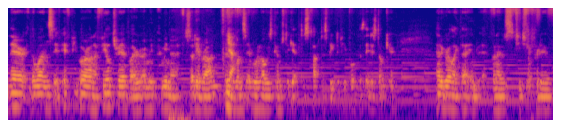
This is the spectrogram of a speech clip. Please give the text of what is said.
they're the ones. If, if people are on a field trip, or I mean, I mean, uh, study abroad, they're Yeah. the ones everyone always comes to get to talk to speak to people because they just don't care. I had a girl like that in, when I was teaching at Purdue.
